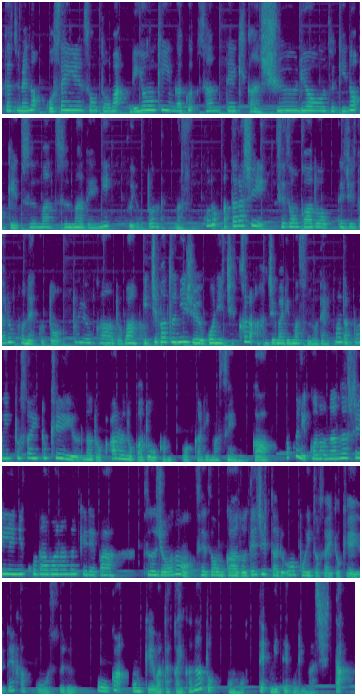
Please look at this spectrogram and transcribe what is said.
2つ目の5000円相当は利用金額算定期間終了月の月末までに付与となります。この新しいセゾンカードデジタルコネクトというカードは1月25日から始まりますので、まだポイントサイト経由などがあるのかどうかもわかりませんが、特にこの7000円にこだわらなければ、通常のセゾンカードデジタルをポイントサイト経由で発行する方が恩恵は高いかなと思って見ておりました。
